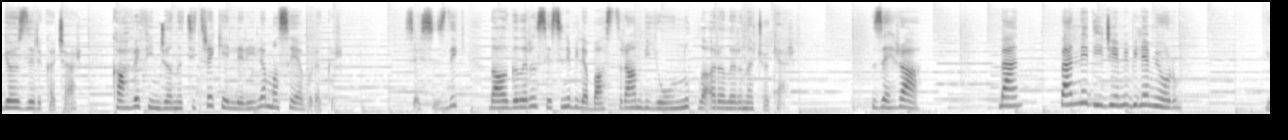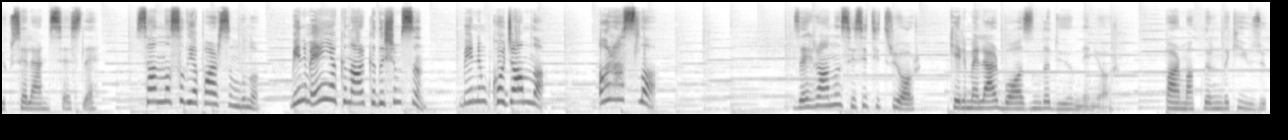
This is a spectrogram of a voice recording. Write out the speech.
gözleri kaçar, kahve fincanı titrek elleriyle masaya bırakır. Sessizlik, dalgaların sesini bile bastıran bir yoğunlukla aralarına çöker. Zehra, ben, ben ne diyeceğimi bilemiyorum. Yükselen sesle, sen nasıl yaparsın bunu? Benim en yakın arkadaşımsın. Benim kocamla, Aras'la. Zehra'nın sesi titriyor, kelimeler boğazında düğümleniyor. Parmaklarındaki yüzük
